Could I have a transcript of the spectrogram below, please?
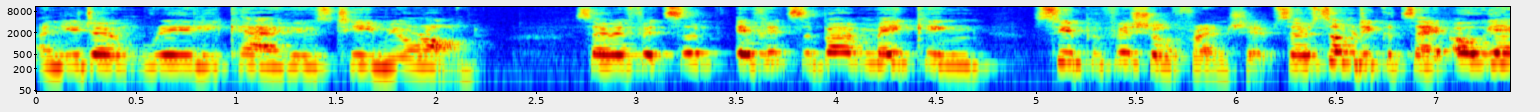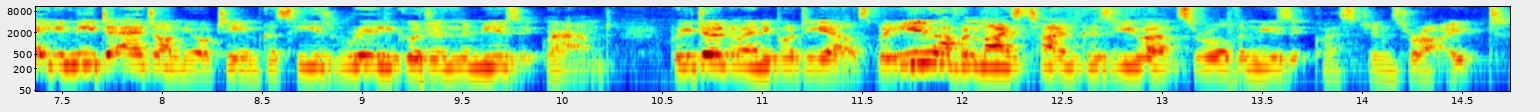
and you don't really care whose team you're on. So if it's a, if it's about making superficial friendship. so somebody could say, "Oh yeah, you need to Ed on your team because he's really good in the music round," but you don't know anybody else. But you have a nice time because you answer all the music questions right.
